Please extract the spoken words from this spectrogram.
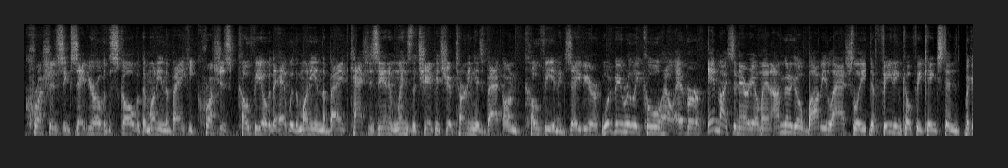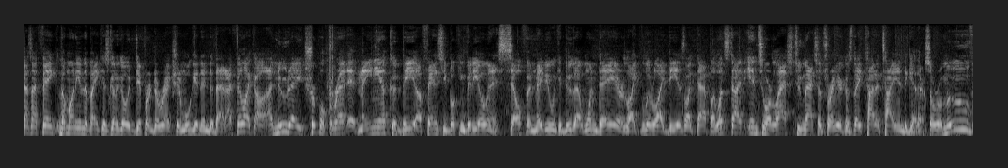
crushes Xavier over the skull with the Money in the Bank. He crushes Kofi over the head with the Money in the Bank, cashes in and wins the championship, turning his back on Kofi and Xavier. Would be really cool. However, in my scenario, man, I'm going to go Bobby Lashley defeating Kofi Kingston because I think the Money in the Bank is going to go a different direction. We'll get into that. I feel like a, a New Day triple threat at Mania could be a fantasy booking video in itself, and maybe we could do that one day or like little ideas like that. But let's dive into our last two matchups right here because they kind of tie in together. So remove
